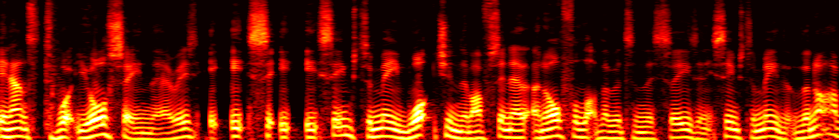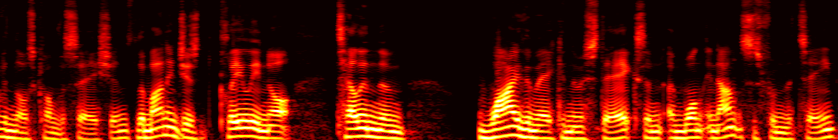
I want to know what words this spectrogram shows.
in answer to what you're saying, there is it, it, it seems to me watching them. I've seen an awful lot of Everton this season. It seems to me that they're not having those conversations. The manager's clearly not telling them why they're making the mistakes and, and wanting answers from the team,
